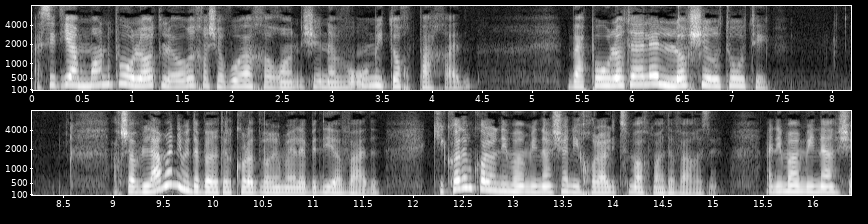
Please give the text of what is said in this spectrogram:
עשיתי המון פעולות לאורך השבוע האחרון שנבעו מתוך פחד, והפעולות האלה לא שירתו אותי. עכשיו, למה אני מדברת על כל הדברים האלה בדיעבד? כי קודם כל אני מאמינה שאני יכולה לצמוח מהדבר הזה. אני מאמינה ש...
